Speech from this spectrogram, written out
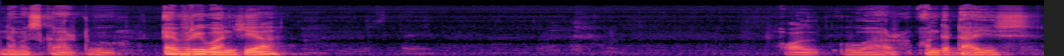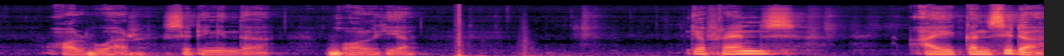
Namaskar to everyone here, all who are on the dais, all who are sitting in the hall here. Dear friends, I consider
